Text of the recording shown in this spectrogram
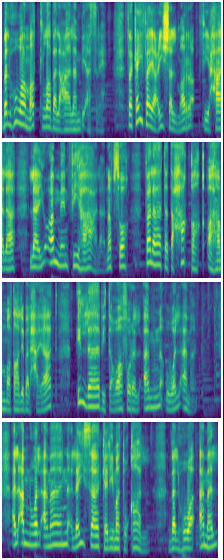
بل هو مطلب العالم بأسره. فكيف يعيش المرء في حالة لا يؤمن فيها على نفسه؟ فلا تتحقق أهم مطالب الحياة إلا بتوافر الأمن والأمان. الأمن والأمان ليس كلمة تقال بل هو أمل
